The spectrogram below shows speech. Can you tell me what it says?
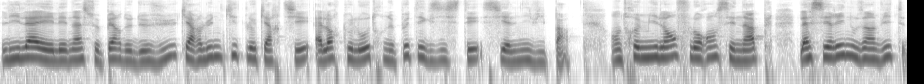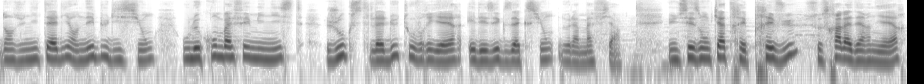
Lila et Elena se perdent de vue car l'une quitte le quartier alors que l'autre ne peut exister si elle n'y vit pas. Entre Milan, Florence et Naples, la série nous invite dans une Italie en ébullition où le combat féministe jouxte la lutte ouvrière et les exactions de la mafia. Saison 4 est prévue, ce sera la dernière.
